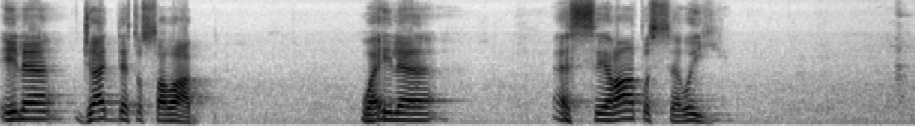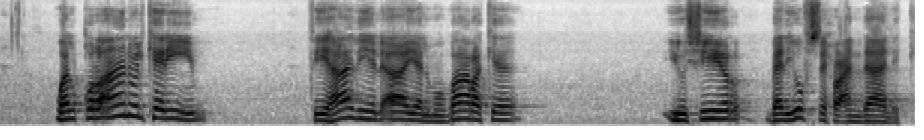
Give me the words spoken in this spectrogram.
إلى جادة الصواب وإلى الصراط السوي. والقرآن الكريم في هذه الآية المباركة يشير بل يفصح عن ذلك.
